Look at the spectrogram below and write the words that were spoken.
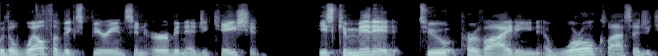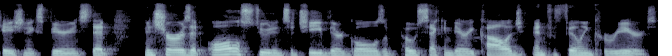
with a wealth of experience in urban education. He's committed to providing a world class education experience that ensures that all students achieve their goals of post secondary college and fulfilling careers.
